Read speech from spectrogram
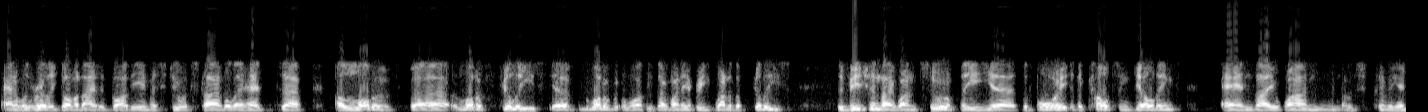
and it was really dominated by the Emma Stewart stable. They had uh, a lot of uh, a lot of fillies, uh, a lot of well, I think they won every one of the fillies division. They won two of the uh, the boy the Colts and Geldings, and they won. I'm just having a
